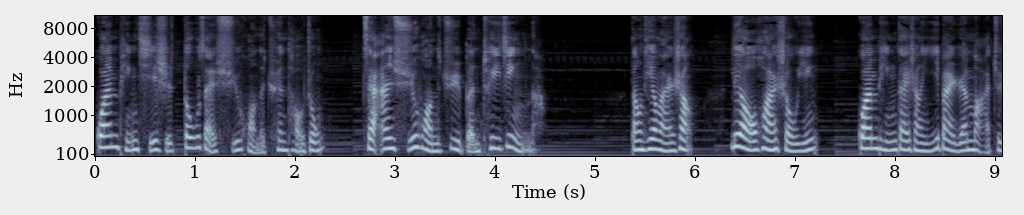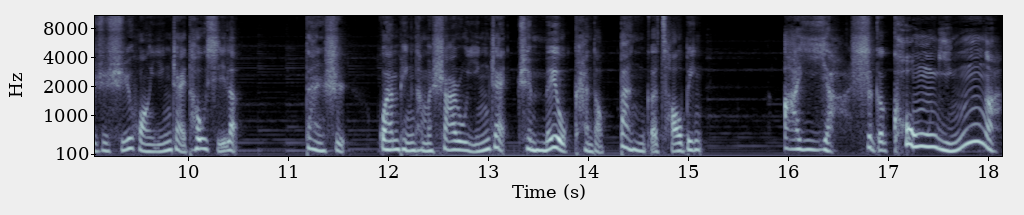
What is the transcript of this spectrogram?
关平其实都在徐晃的圈套中，在按徐晃的剧本推进呢。当天晚上，廖化守营，关平带上一半人马就去徐晃营寨偷袭了。但是关平他们杀入营寨，却没有看到半个曹兵。哎呀，是个空营啊！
